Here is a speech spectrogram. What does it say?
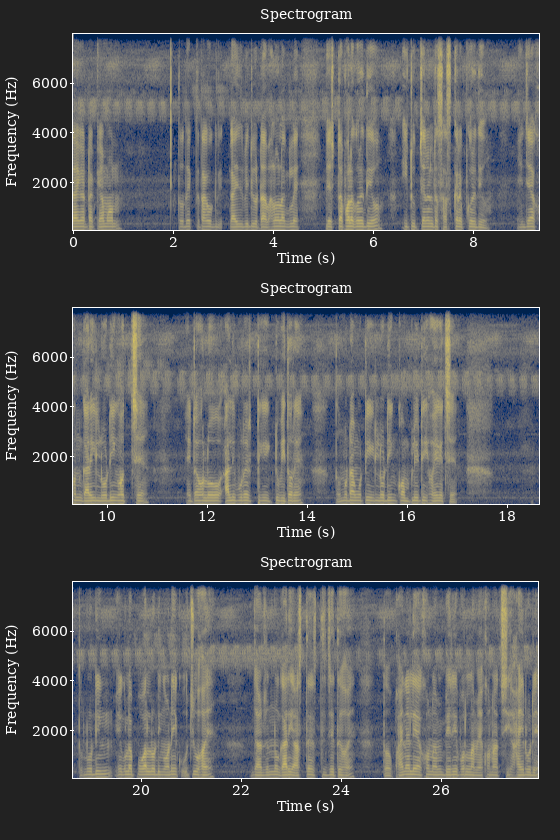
জায়গাটা কেমন। তো দেখতে থাকো গাইজ ভিডিওটা ভালো লাগলে পেজটা ফলো করে দিও ইউটিউব চ্যানেলটা সাবস্ক্রাইব করে দিও। এই যে এখন গাড়ি লোডিং হচ্ছে, এটা হলো আলিপুরের থেকে একটু ভিতরে, তো মোটামুটি লোডিং কমপ্লিটই হয়ে গেছে। তো লোডিং এগুলো পোয়ার লোডিং অনেক উঁচু হয়, যার জন্য গাড়ি আস্তে আস্তে যেতে হয়। তো ফাইনালি এখন আমি বেরিয়ে পড়লাম, এখন আছি হাই রোডে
